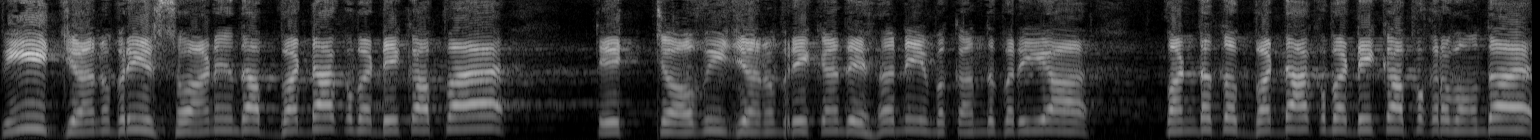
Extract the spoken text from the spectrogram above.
20 ਜਨਵਰੀ ਸੁਹਾਣੇ ਦਾ ਵੱਡਾ ਕਬੱਡੀ ਕੱਪ ਹੈ ਤੇ 24 ਜਨਵਰੀ ਕਹਿੰਦੇ ਹਨੀ ਮਕੰਦਪਰੀਆ ਪੰਡਤ ਵੱਡਾ ਕਬੱਡੀ ਕੱਪ ਕਰਵਾਉਂਦਾ ਹੈ,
